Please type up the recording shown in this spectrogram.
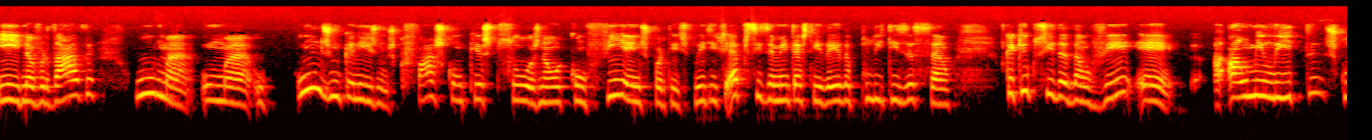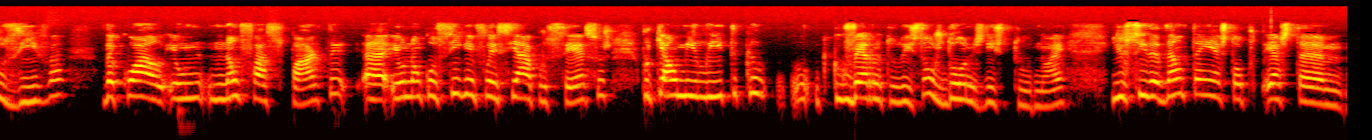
E, na verdade, uma, uma, um dos mecanismos que faz com que as pessoas não confiem nos partidos políticos é precisamente esta ideia da politização. Porque aquilo que o cidadão vê é há uma elite exclusiva da qual eu não faço parte, ah, eu não consigo influenciar processos, porque há uma elite que, que governa tudo isto, são os donos disto tudo, não é? E o cidadão tem esta, esta,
